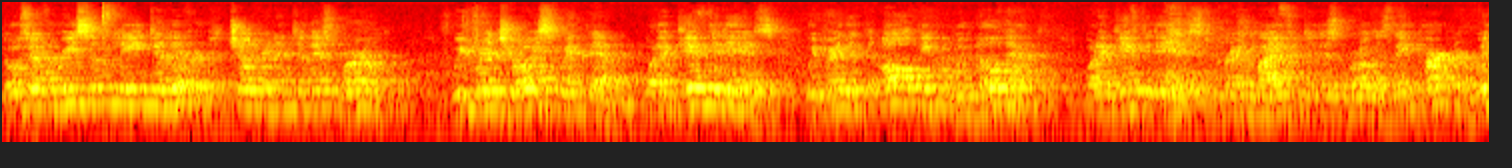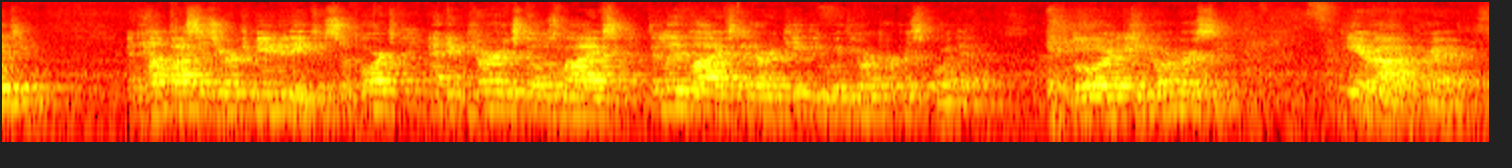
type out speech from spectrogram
those who have recently delivered children into this world. We rejoice with them. What a gift it is. We pray that all people would know that. What a gift it is to bring life into this world as they partner with you and help us as your community to support and encourage those lives to live lives that are in keeping with your purpose for them. Lord, in your mercy, hear our prayer.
